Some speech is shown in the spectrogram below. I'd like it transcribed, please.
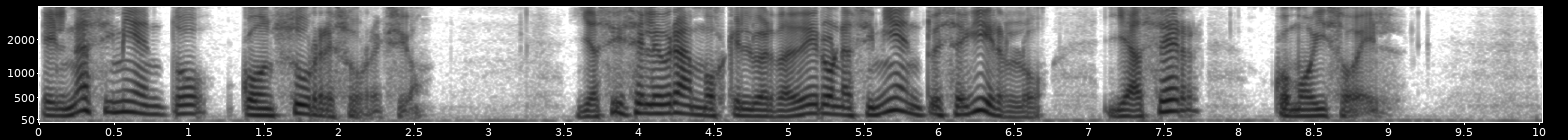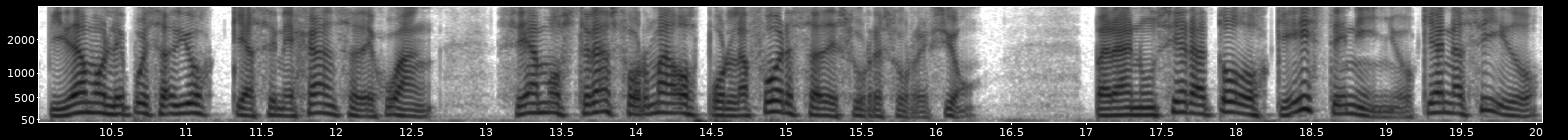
el nacimiento con su resurrección. Y así celebramos que el verdadero nacimiento es seguirlo y hacer como hizo él. Pidámosle pues a Dios que a semejanza de Juan, seamos transformados por la fuerza de su resurrección, para anunciar a todos que este niño que ha nacido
